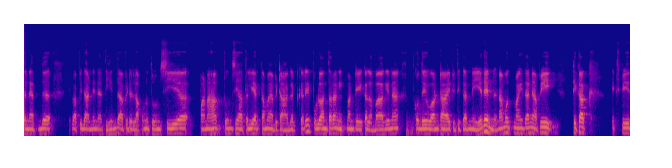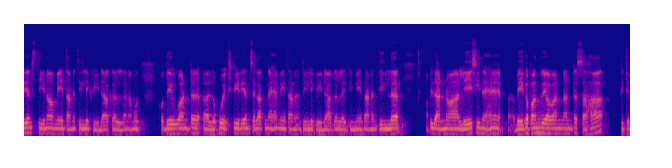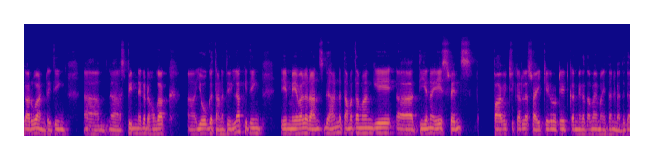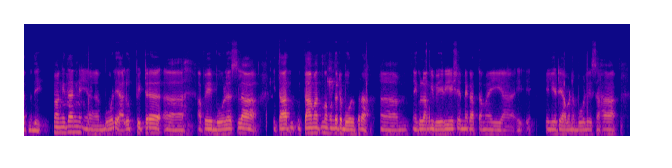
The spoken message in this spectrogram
නැද්ද අපි දන්නේ නැති හින්දා අපිට ලකුණු 350ක් 340ක් තමයි අපිට ආගට් කරේ පුළුවන් තරම් ඉක්මනට ඒක ලබාගෙන කොදෙව්වන්ට ආයි පිටිකරණේ යෙදෙන්න. නමුත් මම හිතන්නේ අපි ටිකක් එක්ස්පීරියන්ස් තියෙනවා මේ තනතිල්ලේ ක්‍රීඩා කරලා. නමුත් කොදෙව්වන්ට ලොකු එක්ස්පීරියන්ස් එකක් නැහැ මේ තනතිල්ලේ ක්‍රීඩා කරලා. ඉතින් මේ තනතිල්ල අපි දන්නවා ලේසි නැහැ වේගපන්දු යවන්නන්ට සහ පිතිකරුවන්ට. ඉතින් ස්පින් එකට හුඟක් යෝග තනතිල්ලක් ඉතින් ඒ මේවල රන්ස් ගහන්න තම තමන්ගේ තියෙන ඒ ස්ට්‍රෙන්ස් පාවිච්චි කරලා ස්ට්‍රයික් එක රොටේට් කරන එක තමයි මම හිතන්නේ වැදගත්ම දේ. මම හිතන්නේ බෝලේ අලුත් පිට අපේ බෝලර්ස්ලා ඉතා ඉතාමත්ම හොඳට බෝල් කරා. ඒගොල්ලන්ගේ වේරියේෂන් එකක් තමයි එලියට යවන බෝලේ සහ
